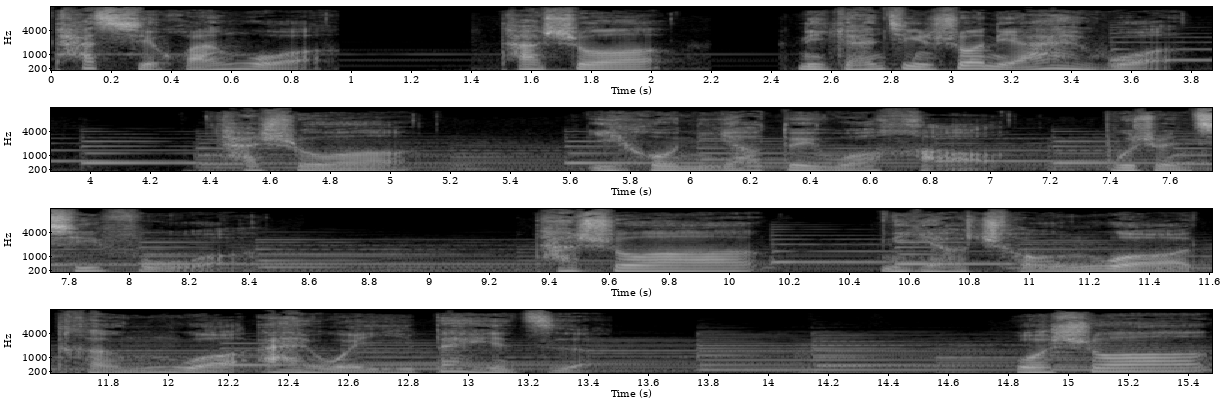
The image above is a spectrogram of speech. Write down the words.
他喜欢我，他说你赶紧说你爱我。他说：“以后你要对我好，不准欺负我。”他说：“你要宠我、疼我、爱我一辈子。”我说：“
